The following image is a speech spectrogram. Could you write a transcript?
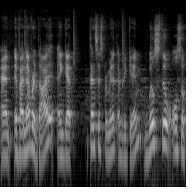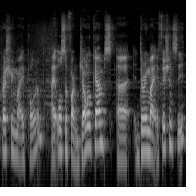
And if I never die and get 10 CS per minute every game, while still also pressuring my opponent, I also farm jungle camps uh, during my efficiency.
